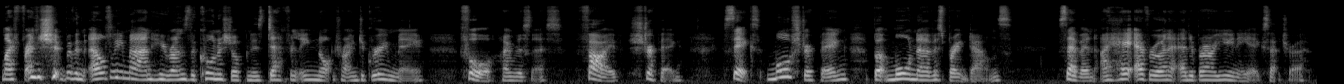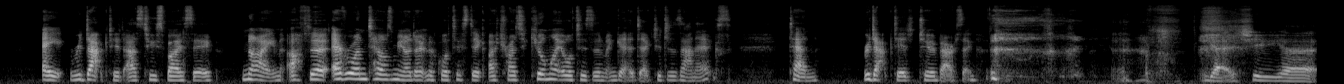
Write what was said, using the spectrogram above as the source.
my friendship with an elderly man who runs the corner shop and is definitely not trying to groom me. Four, homelessness. Five, stripping. Six, more stripping, but more nervous breakdowns. Seven, I hate everyone at Edinburgh Uni, etc. Eight, redacted as too spicy. Nine, after everyone tells me I don't look autistic, I try to cure my autism and get addicted to Xanax. 10. Redacted, too embarrassing. yeah she uh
